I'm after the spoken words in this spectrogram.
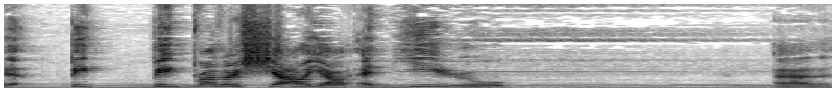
Yeah, big big brother Xiaoyao and Yiru. Uh.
